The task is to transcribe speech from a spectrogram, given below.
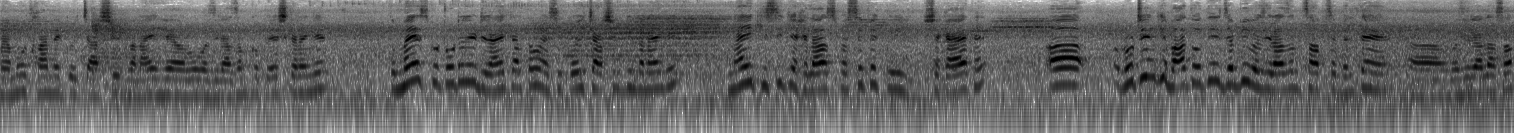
محمود خان نے کوئی چارج شیٹ بنائی ہے اور وہ وزیر اعظم کو پیش کریں گے۔ تو میں اس کو ٹوٹلی ڈینائی کرتا ہوں، ایسی کوئی چارج شیٹ نہیں بنائی گئی، نہ ہی کسی کے خلاف اسپیسیفک کوئی شکایت ہے۔ روٹین کی بات ہوتی ہے، جب بھی وزیر اعظم صاحب سے ملتے ہیں وزیر اعلیٰ صاحب،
